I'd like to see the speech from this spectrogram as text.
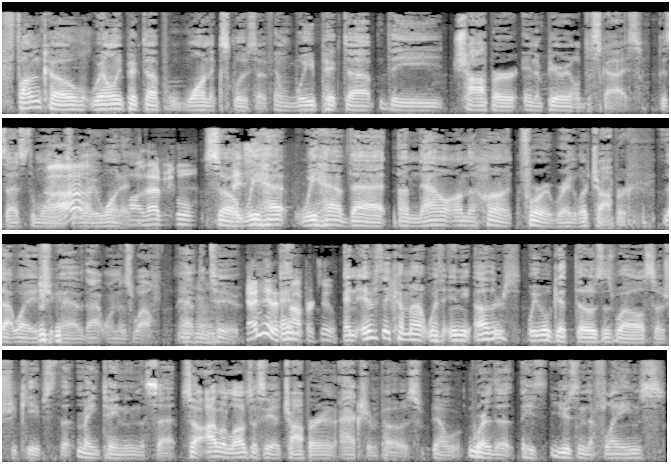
Funko, we only picked up one exclusive, and we picked up the Chopper in Imperial disguise because that's the one Ah. that we wanted. oh, that'd be cool. So Nice. we have we have that. I'm now on the hunt for a regular chopper. That way she can have that one as well. Have the two. I need a And- chopper too. And if they come out with any others, we will get those as well. So she keeps the maintaining the set. So I would love to see a chopper in an action pose. You know, where the he's using the flames.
